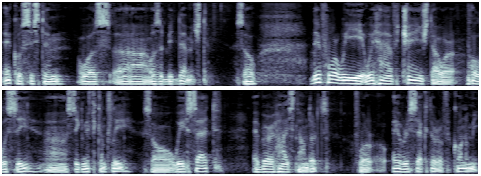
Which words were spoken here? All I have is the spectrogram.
ecosystem was, uh, was a bit damaged. So Therefore, we, we have changed our policy uh, significantly. So we set a very high standards for every sector of economy.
